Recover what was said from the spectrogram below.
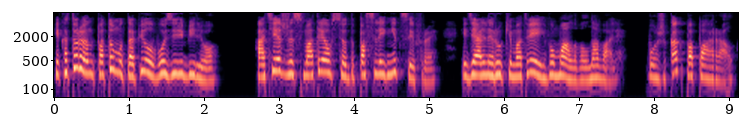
и который он потом утопил в озере Белё. Отец же смотрел все до последней цифры. Идеальные руки Матвея его мало волновали. Боже, как папа орал.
